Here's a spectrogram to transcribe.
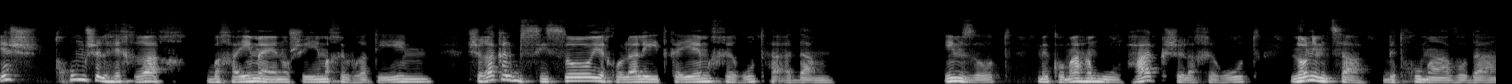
יש תחום של הכרח בחיים האנושיים החברתיים, שרק על בסיסו יכולה להתקיים חירות האדם. עם זאת, מקומה המובהק של החירות לא נמצא בתחום העבודה,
